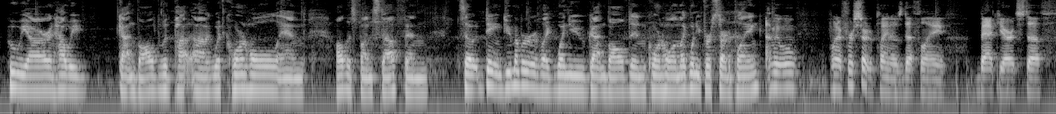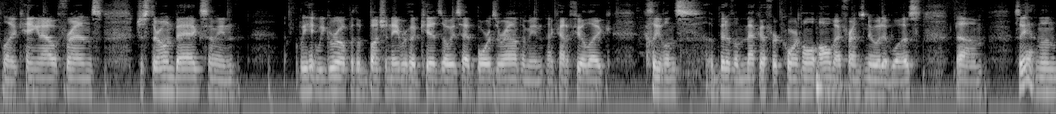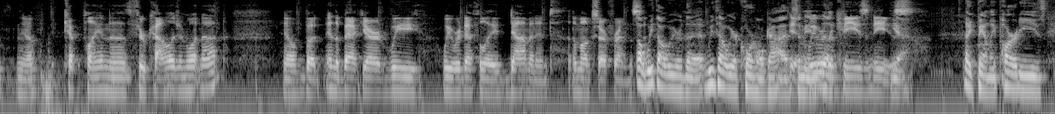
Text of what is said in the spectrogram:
who we are and how we got involved with uh, with cornhole and all this fun stuff. And so, Dane, do you remember like when you got involved in cornhole and like when you first started playing? I mean, when, when I first started playing, it was definitely backyard stuff, like hanging out with friends, just throwing bags. I mean, we we grew up with a bunch of neighborhood kids, always had boards around. I mean, I kind of feel like Cleveland's a bit of a mecca for cornhole. All my friends knew what it was. Um, so yeah, and then you know, kept playing uh, through college and whatnot. You know, but in the backyard, we we were definitely dominant amongst our friends. Oh, we thought we were the we thought we were cornhole gods. Yeah, I mean, we were like, the bees knees. Yeah. like family parties,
